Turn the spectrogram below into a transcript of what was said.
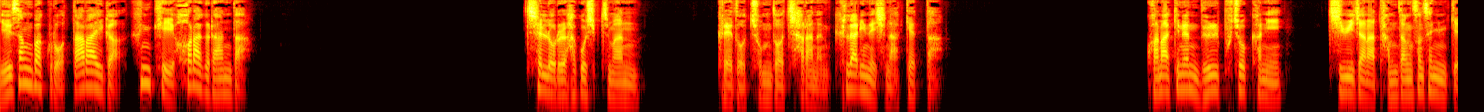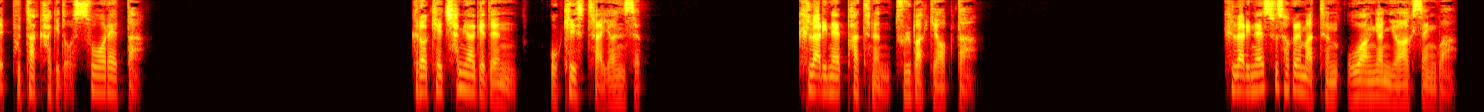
예상 밖으로 딸아이가 흔쾌히 허락을 한다. 첼로를 하고 싶지만 그래도 좀 더 잘하는 클라리넷이 낫겠다. 관악기는 늘 부족하니 지휘자나 담당 선생님께 부탁하기도 수월했다. 그렇게 참여하게 된 오케스트라 연습. 클라리넷 파트는 둘밖에 없다. 클라리넷 수석을 맡은 5학년 여학생과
